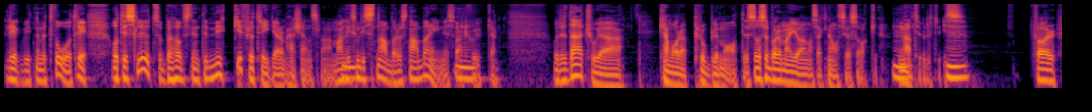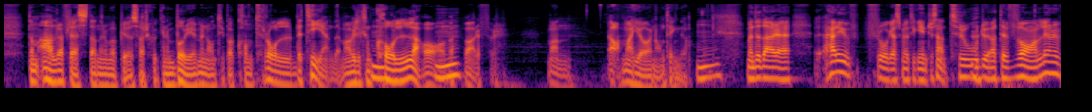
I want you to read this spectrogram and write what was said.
legobit nummer två och tre. Och till slut så behövs det inte mycket för att trigga de här känslorna. Man liksom Mm. blir snabbare och snabbare in i svartsjukan. Och det där tror jag kan vara problematiskt. Och så börjar man göra en massa knasiga saker, Mm. naturligtvis. Mm. För de allra flesta när de upplever svartsjukan, börjar med någon typ av kontrollbeteende. Man vill liksom Mm. kolla av Mm. varför man, ja, man gör någonting. Då. Mm. Men det där är, här är en fråga som jag tycker är intressant. Tror Mm. du att det är vanligare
